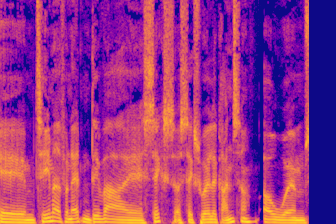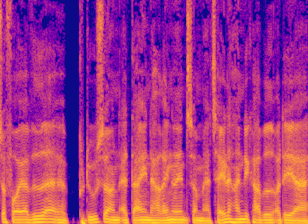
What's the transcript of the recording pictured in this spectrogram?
Øhm, temaet for natten, det var øh, sex og seksuelle grænser, og øhm, så får jeg at vide af produceren, at der er en, der har ringet ind, som er talehandicappet, og det er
